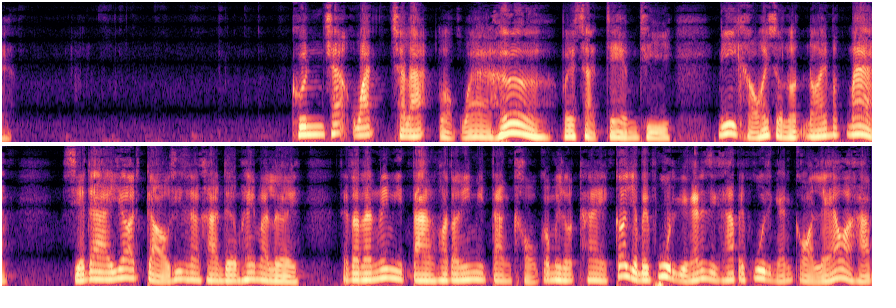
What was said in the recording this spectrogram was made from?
นะคุณชวัชชละบอกว่า เฮ้อบริษัท JMT นี่เขาให้ส่วนลดน้อยมาก ๆ เสียดายยอดเก่าที่ธนาคารเดิมให้มาเลย แต่ตอนนั้นไม่มีตังค์พอตอนนี้มีตังค์เขาก็ไม่ลดให้ ก็อย่าไปพูดอย่างนั้นสิครับ ไปพูดอย่างนั้นก่อนแล้วอะครับ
